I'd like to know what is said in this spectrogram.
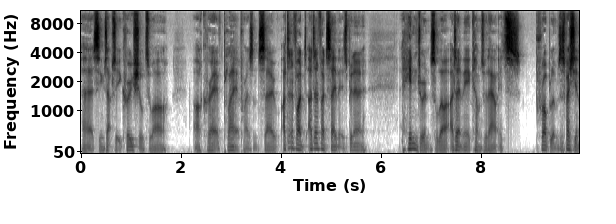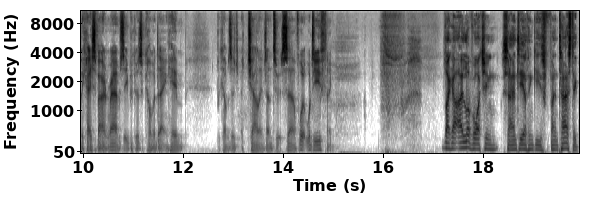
uh, seems absolutely crucial to our our creative player present. So I don't know if I'd, I don't know if I'd say that it's been a, a hindrance, although I don't think it comes without its problems, especially in the case of Aaron Ramsey, because accommodating him becomes a, a challenge unto itself. What what do you think? like I I love watching Santi. I think he's fantastic,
